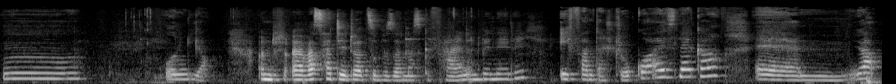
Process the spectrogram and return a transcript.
Mm, und ja. Und äh, was hat dir dort so besonders gefallen in Venedig? Ich fand das Schokoeis lecker. Ähm, ja.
